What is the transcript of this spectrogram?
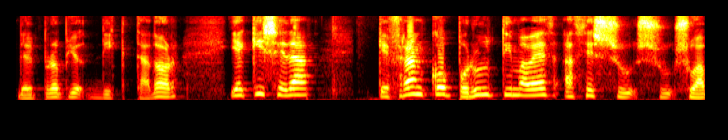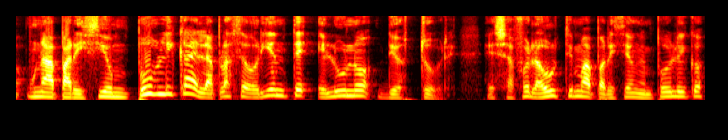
del propio dictador. Y aquí se da que Franco por última vez hace su, una aparición pública en la Plaza de Oriente el 1 de octubre. Esa fue la última aparición en público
